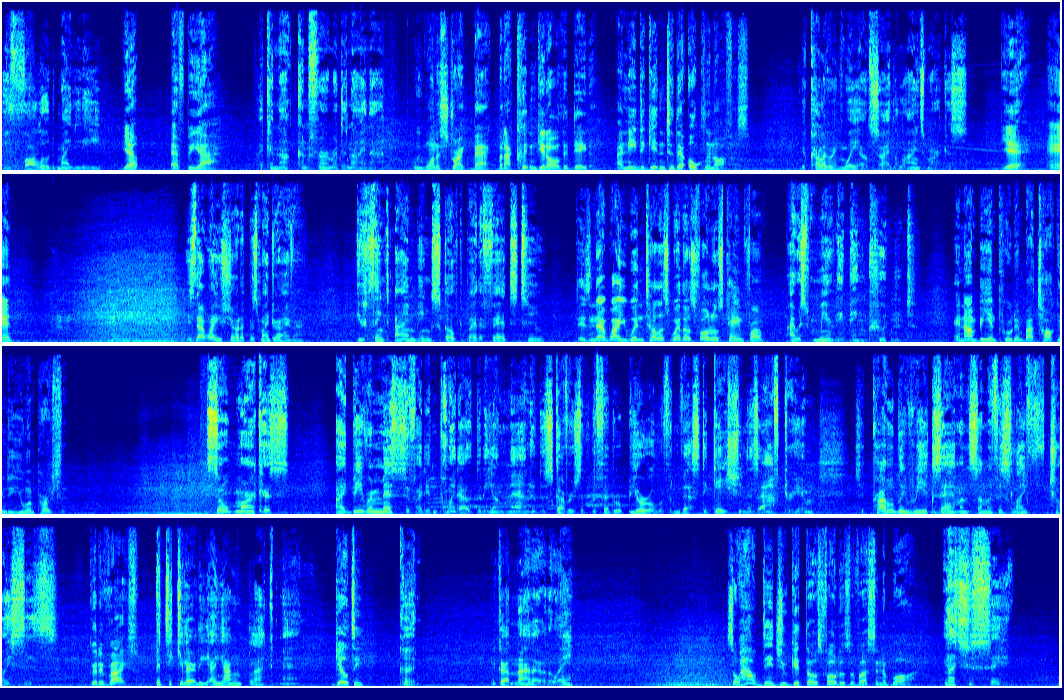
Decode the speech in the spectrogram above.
You followed my lead? Yep, FBI. I cannot confirm or deny that. We want to strike back, but I couldn't get all the data. I need to get into their Oakland office. You're coloring way outside the lines, Marcus. Yeah, and? Is that why you showed up as my driver? You think I'm being scoped by the feds, too? Isn't that why you wouldn't tell us where those photos came from? I was merely being prudent. And I'm being prudent by talking to you in person. So, Marcus, I'd be remiss if I didn't point out that a young man who discovers that the Federal Bureau of Investigation is after him should probably re examine some of his life choices. Good advice. Particularly a young black man. Guilty. Good. We've gotten that out of the way. So, how did you get those photos of us in the bar? Let's just say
